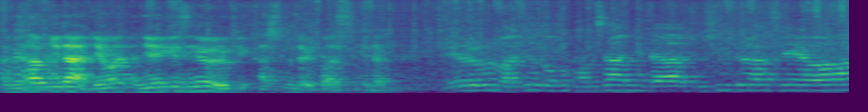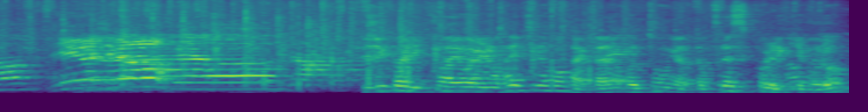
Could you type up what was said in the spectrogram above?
감사합니다. 안녕, 안녕히 계세요. 이렇게 가시면 될 것 같습니다. 네, 여러분 와주셔서 너무 감사합니다. 조심들 하세요. 안녕히 네, 가세요. 뮤지컬 이파이 완료 화이팅 한번 갈까요? 보통의 어떤 프레스콜 느낌으로.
